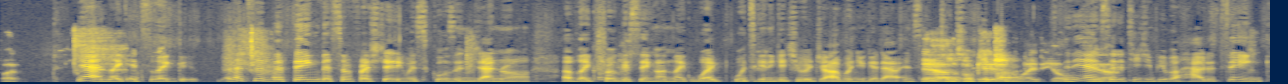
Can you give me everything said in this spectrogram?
But yeah, and like it's like that's the, the thing that's so frustrating with schools in general of like focusing on like what what's going to get you a job when you get out instead yeah, of teaching people ideal. Yeah, yeah, instead of teaching people how to think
